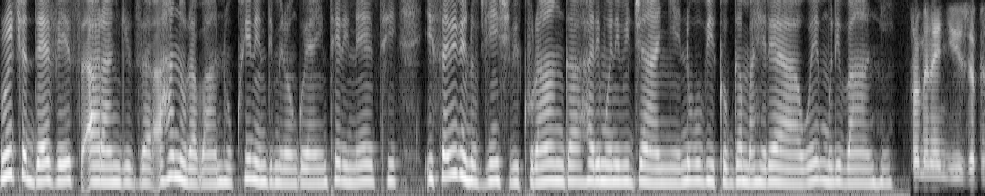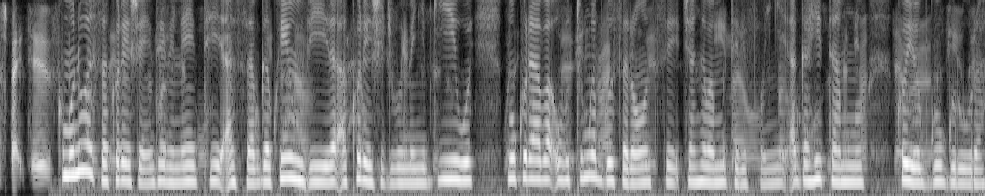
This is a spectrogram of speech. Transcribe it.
Richard Davis arangiza ahanura abantu kwirinda imirongo ya interineti isaba ibintu byinshi bikuranga harimo n'ibijyanye n'ububiko bw'amahera yawe muri banki ku muntu wese akoresha interineti asabwa kwiyumvira akoresheje ubumenyi bwiwe mu kuraba ubutumwa bwose aronse cyangwa abamutelefonye agahitamwo ko yobwugurura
